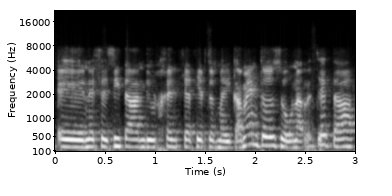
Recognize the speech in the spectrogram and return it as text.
eh, necesitan de urgencia ciertos medicamentos o una receta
